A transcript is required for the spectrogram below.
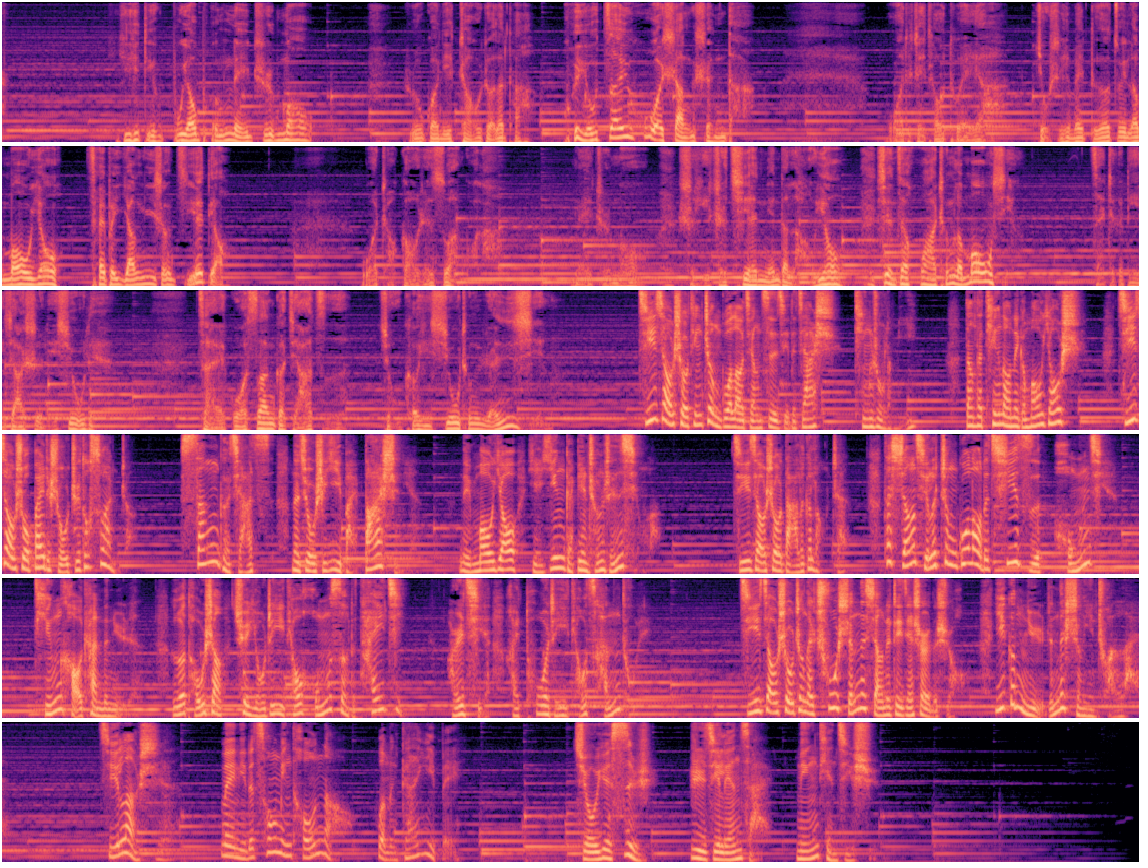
一定不要碰那只猫，如果你招惹了它，会有灾祸上身的。我的这条腿呀，就是因为得罪了猫妖，才被杨医生截掉。我找高人算过了。”那只猫是一只千年的老妖，现在化成了猫形，在这个地下室里修炼。再过三个甲子，就可以修成人形。吉教授听郑国老讲自己的家史，听入了迷。当他听到那个猫妖时，吉教授掰着手指头算着：三个甲子，那就是一百八十年，那猫妖也应该变成人形了。吉教授打了个冷战，他想起了郑国老的妻子红姐，挺好看的女人，额头上却有着一条红色的胎记，而且还拖着一条残腿。吉教授正在出神地想着这件事儿的时候，一个女人的声音传来：“吉老师，为你的聪明头脑，我们干一杯。”九月四日，日记连载。明天继续。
